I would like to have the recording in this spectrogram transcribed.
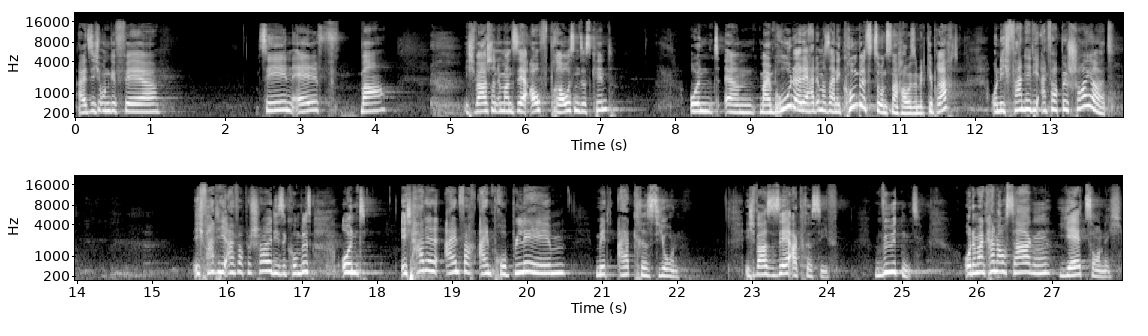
Als ich ungefähr 10, 11 war, ich war schon immer ein sehr aufbrausendes Kind. Und ähm, mein Bruder, der hat immer seine Kumpels zu uns nach Hause mitgebracht. Und ich fand die einfach bescheuert. Ich fand die einfach bescheuert, diese Kumpels. Und ich hatte einfach ein Problem mit Aggression. Ich war sehr aggressiv. wütend. Oder man kann auch sagen, jähzornig.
